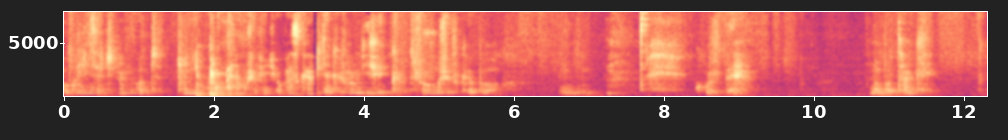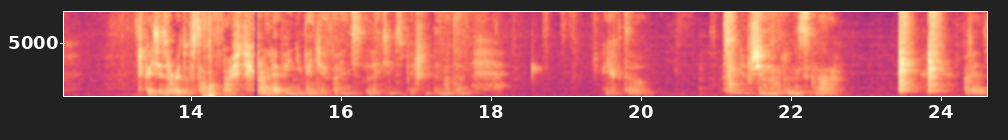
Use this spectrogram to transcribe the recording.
Ogólnie zaczynam od toniku, ale muszę wziąć opaskę. I tak już mam dzisiaj krótszą grzywkę, bo mm, kurde. No bo tak. Czekajcie, zrobię to w samotności. Lepiej nie będzie, a więc lecimy z pierwszym tematem. Jak to... Co mnie przyciągnęło tu na sygnale? A więc...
